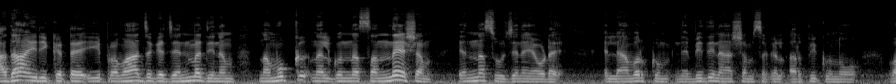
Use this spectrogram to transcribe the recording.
അതായിരിക്കട്ടെ ഈ പ്രവാചക ജന്മദിനം നമുക്ക് നൽകുന്ന സന്ദേശം എന്ന സൂചനയോടെ എല്ലാവർക്കും നബിദിനാശംസകൾ അർപ്പിക്കുന്നു. വ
